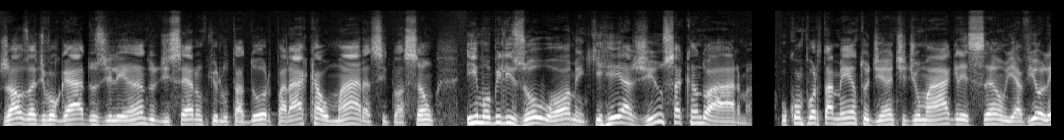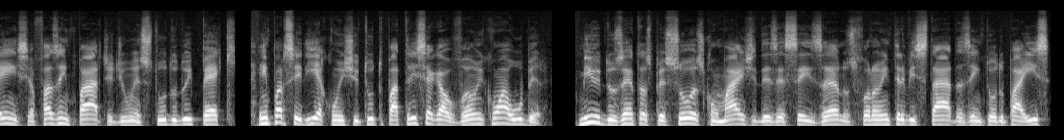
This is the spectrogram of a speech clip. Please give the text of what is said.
Já os advogados de Leandro disseram que o lutador, para acalmar a situação, imobilizou o homem que reagiu sacando a arma. O comportamento diante de uma agressão e a violência fazem parte de um estudo do IPEC, em parceria com o Instituto Patrícia Galvão e com a Uber. 1.200 pessoas com mais de 16 anos foram entrevistadas em todo o país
